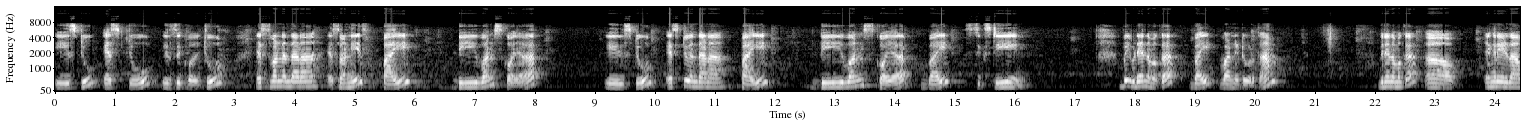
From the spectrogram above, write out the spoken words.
is to s two is equal to s one എന്താണ്? S one is pi d one square is to s two എന്താണ്? Pi d one square by sixteen അപ്പൊ ഇവിടെ നമുക്ക് ബൈ വൺ ഇട്ട് കൊടുക്കാം. ഇതിനെ നമുക്ക് എങ്ങനെ എഴുതാം?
